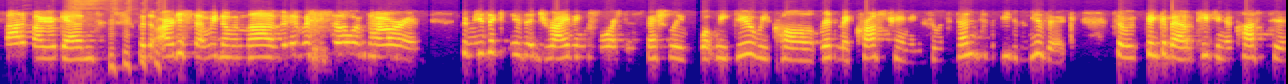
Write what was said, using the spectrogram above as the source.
Spotify again with artists that we know and love, and it was so empowering. The music is a driving force, especially what we do. We call rhythmic cross training, so it's done to the beat of the music. So think about teaching a class to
